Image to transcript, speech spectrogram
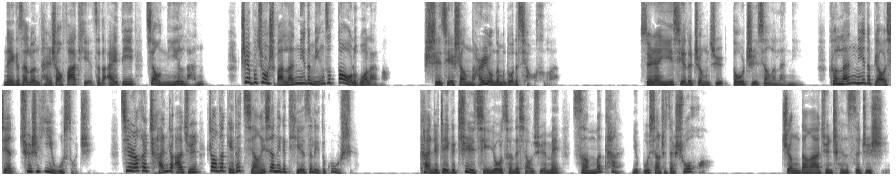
那个在论坛上发帖子的 ID 叫倪兰，这不就是把兰妮的名字倒了过来吗？世界上哪有那么多的巧合啊？虽然一切的证据都指向了兰妮，可兰妮的表现却是一无所知，竟然还缠着阿军，让他给他讲一下那个帖子里的故事。看着这个稚气犹存的小学妹，怎么看也不像是在说谎。正当阿军沉思之时，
